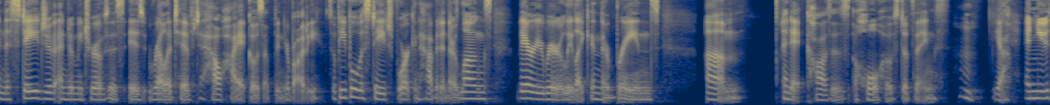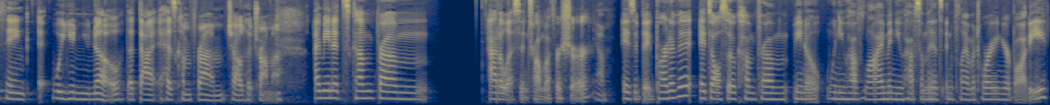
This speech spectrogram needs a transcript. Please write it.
And the stage of endometriosis is relative to how high it goes up in your body. So people with stage four can have it in their lungs, very rarely like in their brains. Um, and it causes a whole host of things. Yeah. And you think, well, you, you know that that has come from childhood trauma. I mean, it's come from adolescent trauma for sure. Yeah. Is a big part of it. It's also come from, you know, when you have Lyme and you have something that's inflammatory in your body,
